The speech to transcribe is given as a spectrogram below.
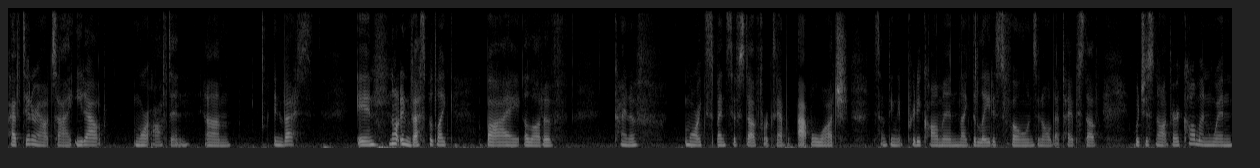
have dinner outside eat out more often um, invest in not invest but like buy a lot of kind of more expensive stuff. For example apple watch something that pretty common like the latest phones and all that type of stuff which is not very common when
